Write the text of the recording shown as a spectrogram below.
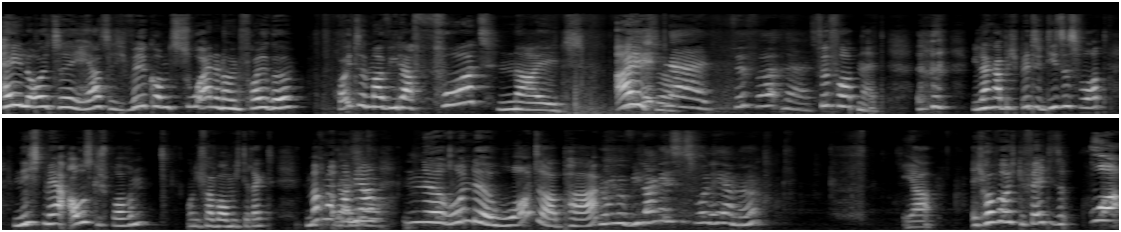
Hey Leute, herzlich willkommen zu einer neuen Folge. Heute mal wieder Fortnite. Alter, Fortnite. Für Fortnite. für Fortnite. Wie lange habe ich bitte dieses Wort nicht mehr ausgesprochen? Und ich verbaue mich direkt. Wir machen heute Ja, mal wieder eine Runde Waterpark. Junge, wie lange ist es wohl her, ne? Ja, ich hoffe, euch gefällt diese. Oh,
